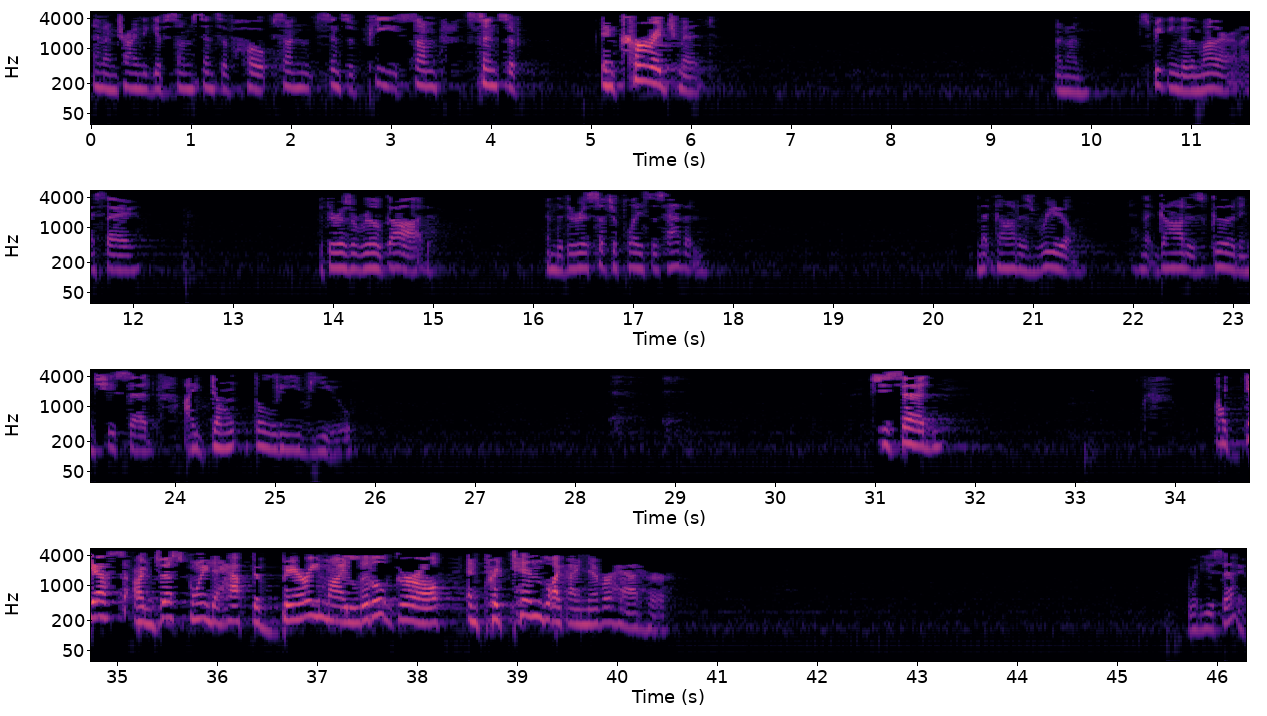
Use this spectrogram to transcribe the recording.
And I'm trying to give some sense of hope, some sense of peace, some sense of encouragement. And I'm speaking to the mother and I say that there is a real God and that there is such a place as heaven. And that God is real and that God is good. And she said, I don't believe you. She said, I guess I'm just going to have to bury my little girl and pretend like I never had her. What do you say?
